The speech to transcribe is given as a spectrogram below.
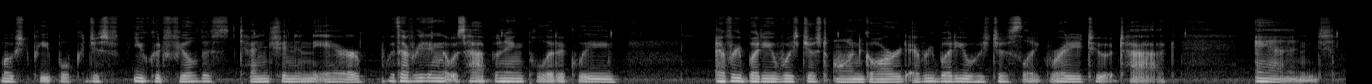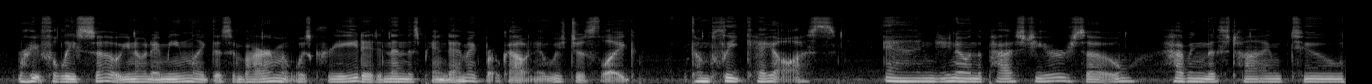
most people could just, you could feel this tension in the air. With everything that was happening politically. Everybody was just on guard, everybody was just like ready to attack. And rightfully so you know what i mean? Like this environment was created and then this pandemic broke out and it was just like complete chaos. And you know in the past year or so having this time to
